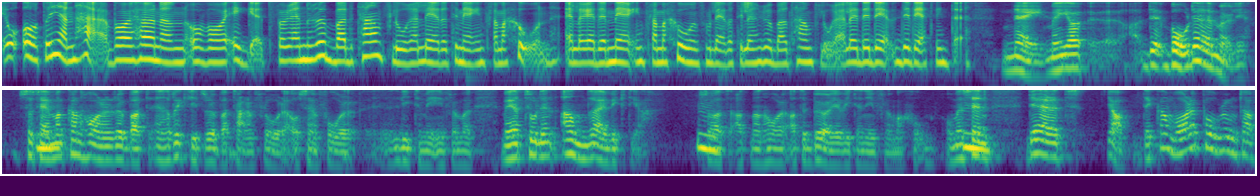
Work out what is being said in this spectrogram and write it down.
å- återigen här, vad är hönan och vad är ägget? För en rubbad tarmflora leder till mer inflammation. Eller är det mer inflammation som leder till en rubbad tarmflora? Eller det, det, det vet vi inte. Nej, men jag, det, båda är möjliga. Så att säga, man kan ha en, rubbat, en riktigt rubbad tarmflora och sen få eh, lite mer inflammation. Men jag tror den andra är viktiga. Så att, att, man har, att det börjar vid en inflammation. Och men sen, det är ett, ja, det kan vara på grund av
